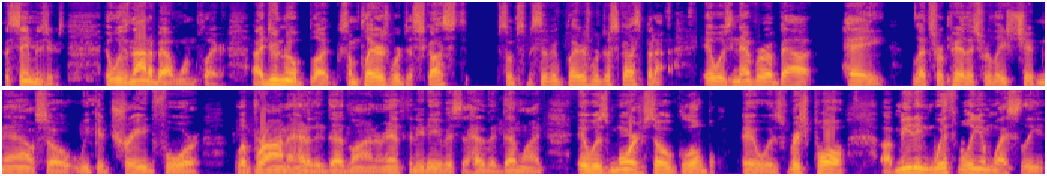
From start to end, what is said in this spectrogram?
the same as yours. It was not about one player. I do know like some players were discussed, some specific players were discussed, but I, it was never about hey, let's repair this relationship now so we could trade for LeBron ahead of the deadline or Anthony Davis ahead of the deadline. It was more so global. It was Rich Paul uh, meeting with William Wesley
